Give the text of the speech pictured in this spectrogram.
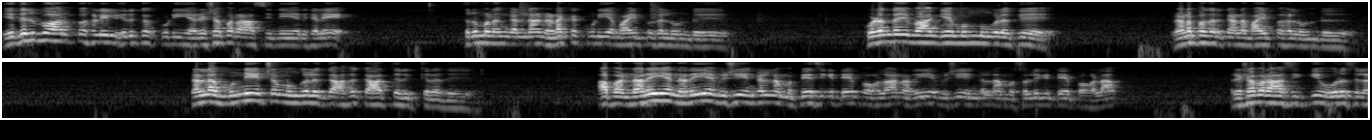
எதிர்பார்ப்புகளில் இருக்கக்கூடிய ரிஷபராசி நேயர்களே திருமணங்கள்லாம் நடக்கக்கூடிய வாய்ப்புகள் உண்டு. குழந்தை பாக்கியமும் உங்களுக்கு நடப்பதற்கான வாய்ப்புகள் உண்டு. நல்ல முன்னேற்றம் உங்களுக்காக காத்திருக்கிறது. அப்போ நிறைய நிறைய விஷயங்கள் நம்ம பேசிக்கிட்டே போகலாம். நிறைய விஷயங்கள் நம்ம சொல்லிக்கிட்டே போகலாம். ரிஷபராசிக்கு ஒரு சில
